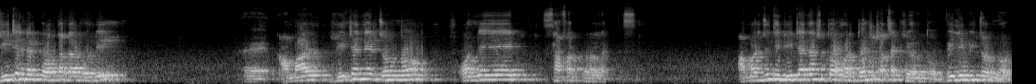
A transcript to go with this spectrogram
রিটার্নের কথাটা বলি আমার রিটার্নের জন্য অনেক সাফার করা লাগতেছে। আমার যদি রিটার্ন আসতো, আমার দশটা চাকরি হতো ইট নট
